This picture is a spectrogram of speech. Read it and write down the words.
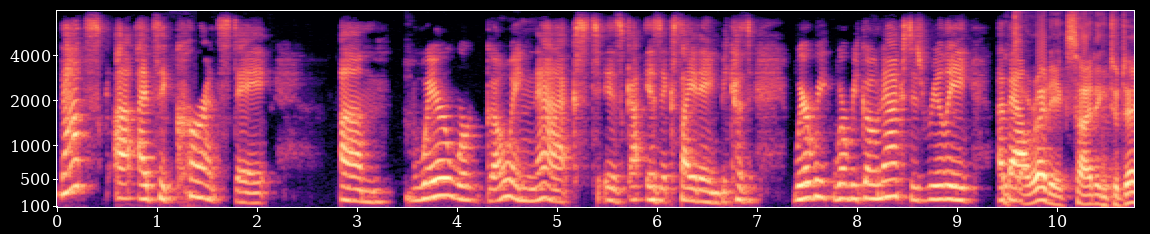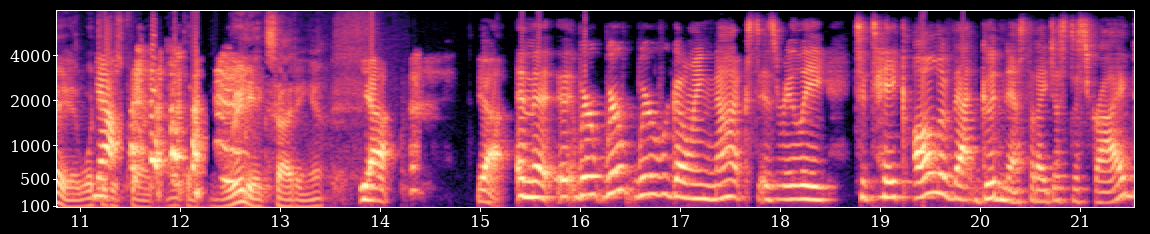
that's uh, I'd say current state. Um, where we're going next is is exciting because where we where we go next is really about it's already exciting today what yeah. you described really exciting yeah yeah yeah and the, where where where we're going next is really to take all of that goodness that i just described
